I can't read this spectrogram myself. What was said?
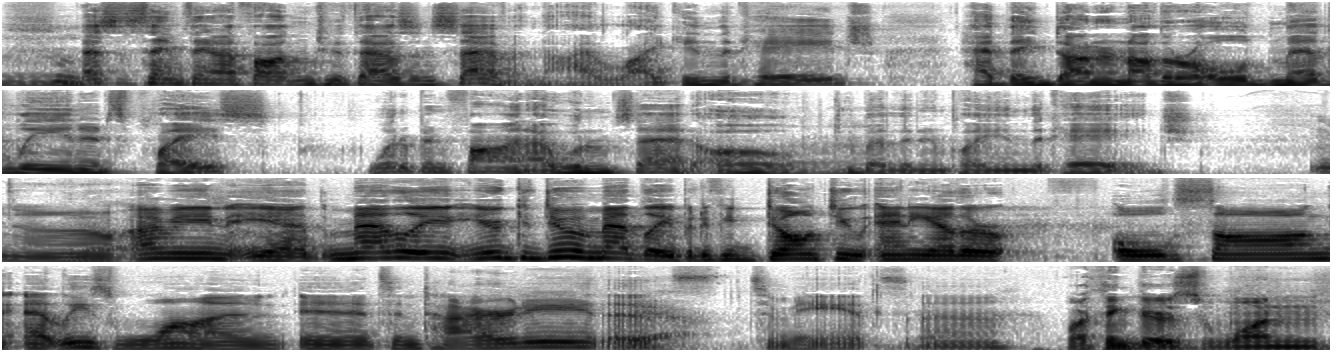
Mm-hmm. That's the same thing I thought in 2007. I like "In the Cage." Had they done another old medley in its place, would have been fine. I would have said, "Oh, too bad they didn't play "In the Cage." No, I mean, yeah, the medley. You could do a medley, but if you don't do any other old song, at least one in its entirety, that's to me, it's. Uh, Well, I think there's one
